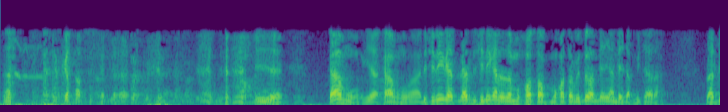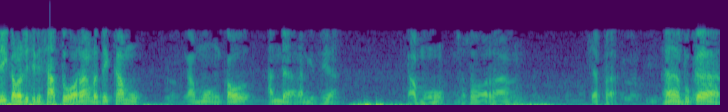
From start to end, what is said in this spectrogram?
iya. Kamu, ya kamu. Nah, di sini lihat, lihat di sini kan ada mukhotob. Mukhotob itu artinya yang diajak bicara. Berarti kalau di sini satu orang berarti kamu. Kamu, engkau, anda kan gitu ya. Kamu satu orang siapa? Ah, bukan.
